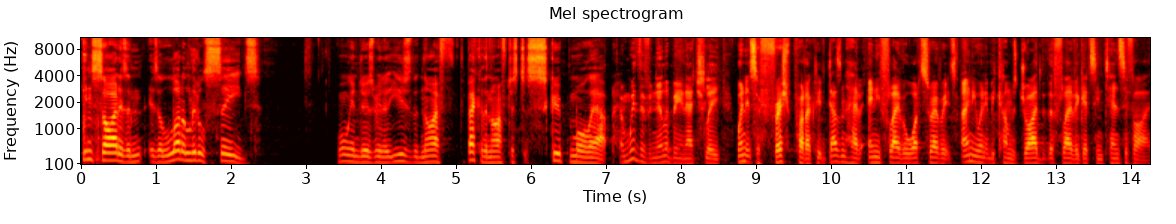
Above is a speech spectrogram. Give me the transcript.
inside is a is a lot of little seeds. What we're going to do is we're going to use the knife, the back of the knife, just to scoop them all out. And with the vanilla bean, actually, when it's a fresh product, it doesn't have any flavour whatsoever. It's only when it becomes dried that the flavour gets intensified.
